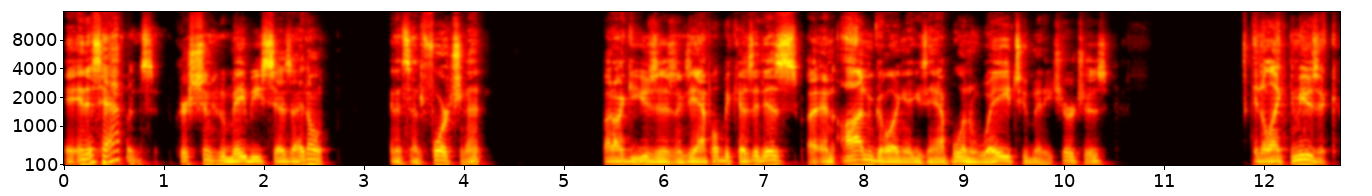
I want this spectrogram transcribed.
and this happens. Christian who maybe says, I don't, and it's unfortunate, but I'll use it as an example because it is an ongoing example in way too many churches. They don't like the music.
